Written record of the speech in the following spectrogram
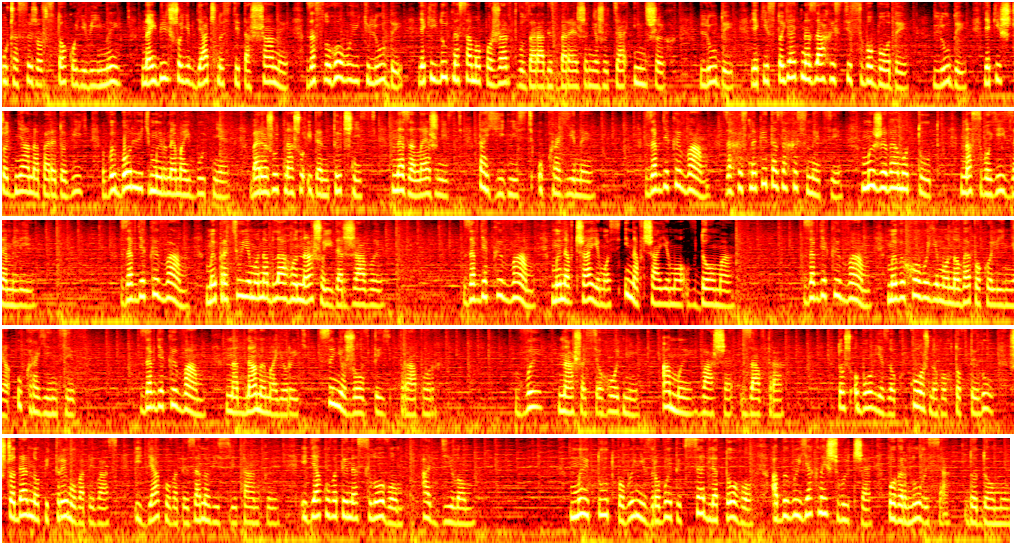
У часи жорстокої війни найбільшої вдячності та шани заслуговують люди, які йдуть на самопожертву заради збереження життя інших, люди, які стоять на захисті свободи, люди, які щодня на передовій виборюють мирне майбутнє, бережуть нашу ідентичність, незалежність та гідність України. Завдяки вам, захисники та захисниці, ми живемо тут, на своїй землі. Завдяки вам ми працюємо на благо нашої держави. Завдяки вам ми навчаємось і навчаємо вдома. Завдяки вам ми виховуємо нове покоління українців. Завдяки вам над нами майорить синьо-жовтий прапор. Ви наше сьогодні, а ми ваше завтра. Тож обов'язок кожного, хто в тилу, щоденно підтримувати вас і дякувати за нові світанки, і дякувати не словом, а ділом. Ми тут повинні зробити все для того, аби ви якнайшвидше повернулися додому.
